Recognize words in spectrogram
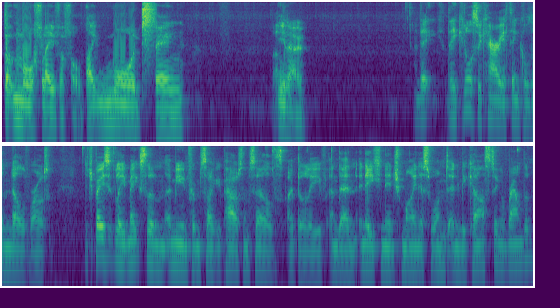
but more flavorful. Like more doing, you know. They they can also carry a thing called a null rod, which basically makes them immune from psychic powers themselves, I believe, and then an 18 inch minus one to enemy casting around them.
